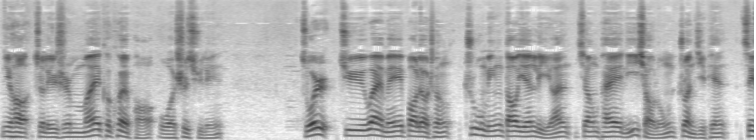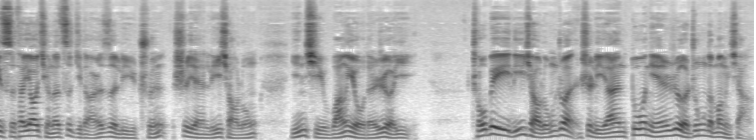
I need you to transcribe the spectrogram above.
你好，这里是麦克快跑，我是许林。昨日，据外媒爆料称，著名导演李安将拍李小龙传记片。这次他邀请了自己的儿子李纯饰演李小龙，引起网友的热议。筹备《李小龙传》是李安多年热衷的梦想，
